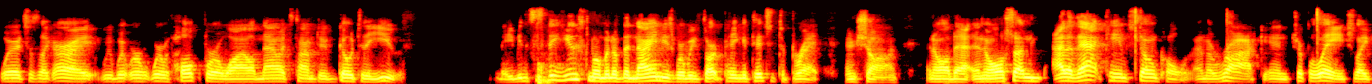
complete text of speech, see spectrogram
where it's just like, all right, we, we're we're with Hulk for a while. Now it's time to go to the youth. Maybe this is the youth moment of the '90s where we start paying attention to Bret and Shawn and all that, and all of a sudden, out of that came Stone Cold and The Rock and Triple H. Like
